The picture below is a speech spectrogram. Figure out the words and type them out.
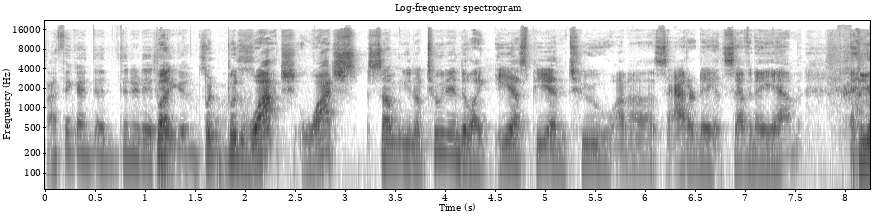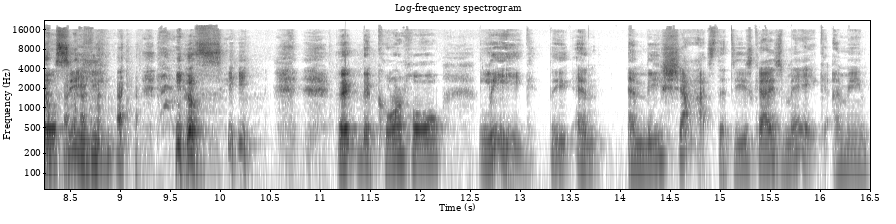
I think I, did- did it at But Higgins. but but watch watch some you know tune into like ESPN two on a Saturday at seven a.m. and you'll see you'll see the the cornhole league the and and these shots that these guys make. I mean,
